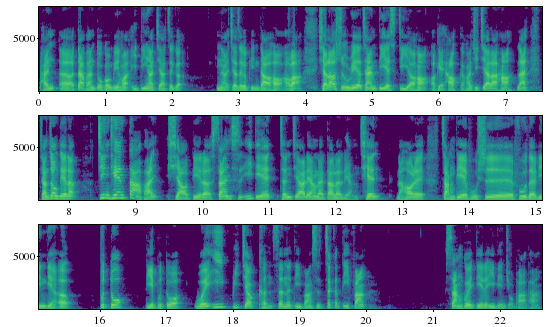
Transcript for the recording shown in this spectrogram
盘呃大盘多空变化，一定要加这个，那加这个频道哈，好不好？小老鼠 Real Time DSD 哦哈，OK 好，赶快去加啦哈。来讲重点了，今天大盘小跌了三十一点，成交量来到了两千，然后呢涨跌幅是负的零点二，不多，跌不多，唯一比较肯胜的地方是这个地方，上柜跌了一点九八帕，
